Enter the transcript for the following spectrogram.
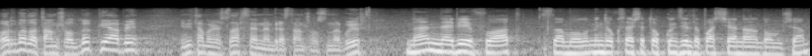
Ordubadla tanış olduq qiyabi. İndi tamaşaçılar səninlə biraz tanış olsunlar. Buyur. Mən Nəbiyev Fuad İslamoğlu 1989-cu ildə Bakı şəhərində olmuşam.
